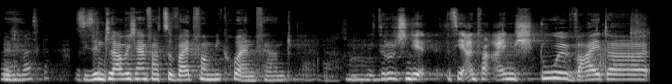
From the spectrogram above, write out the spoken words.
Ohne die Maske? Sie sind, glaube ich, einfach zu weit vom Mikro entfernt. Jetzt rutschen die, Sie einfach einen Stuhl weiter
